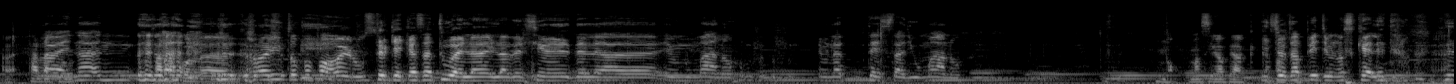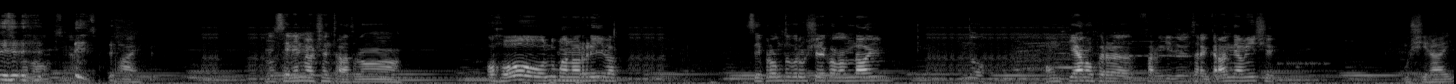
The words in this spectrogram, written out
Vabbè, parla Vabbè, no, Parla col... Uh, Raito Papyrus. Perché casa tua è la, è la versione del... è un umano È una testa di umano No, ma si capisce. Il tuo tappeto è uno scheletro No, silenzio. Vai. Non sei nemmeno centrato, no. Oh oh, l'umano arriva. Sei pronto per uscire con Undyne? No Ho un piano per farvi diventare grandi amici. Uscirai?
